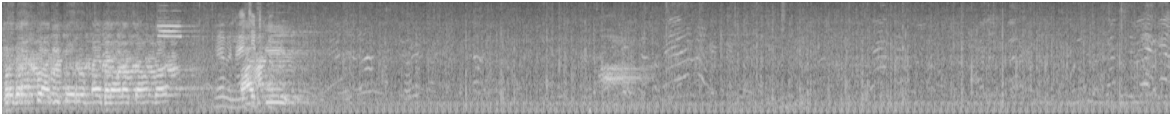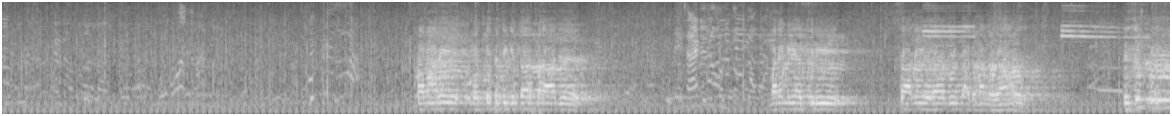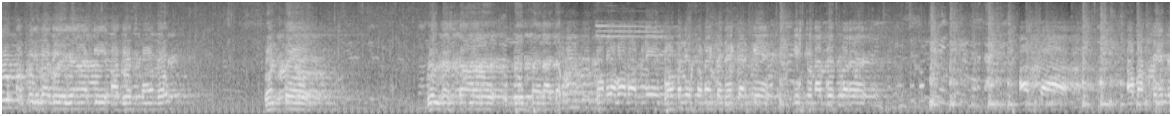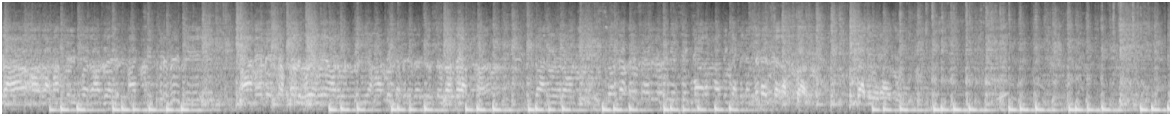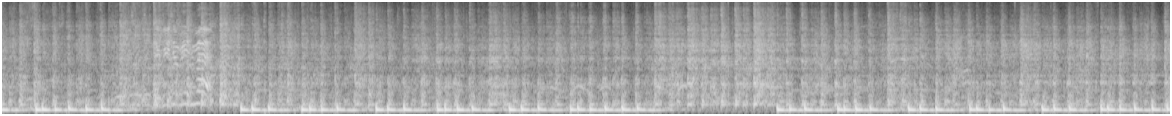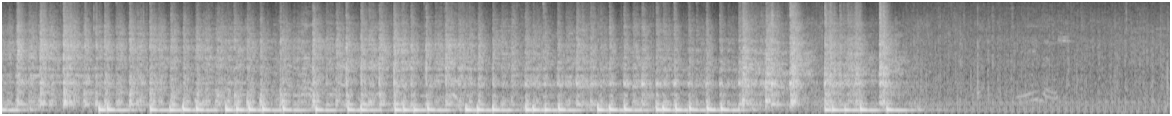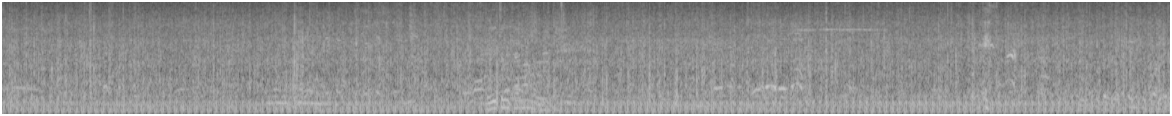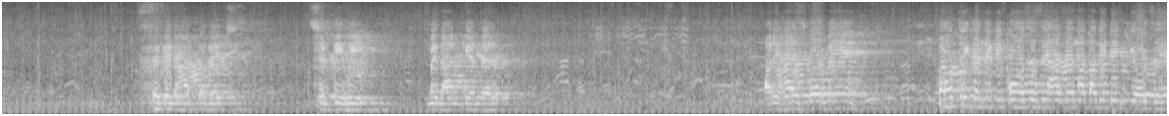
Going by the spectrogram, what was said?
प्रोग्राम को आगे की ओर मैं बढ़ाना चाहूँगा। आज की हमारे मुख्य अतिथि के तौर पर आज माननीय श्री सानी ओराव जी का आगमन हुआ है। विश्व गुरु आशीर्वाद योजना के अध्यक्ष महोदय, उनको गुलदस्ता और बोध पहना धन्यवाद अपने बहुमूल्य समय को देकर के इस टूर्नामेंट पर आपका आमंत्रित रहा और आमंत्रित पर अब अच्छे के आने में सफल हुए हैं और उनके लिए हार्दिक अभिनंदन। स्वागत है आपका सेकेंड हाफ़ का मैच चलती हुई मैदान के अंदर। और यहाँ स्कोर में बढ़ोतरी करने की कोशिश है आज माता दी टीम की ओर से।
